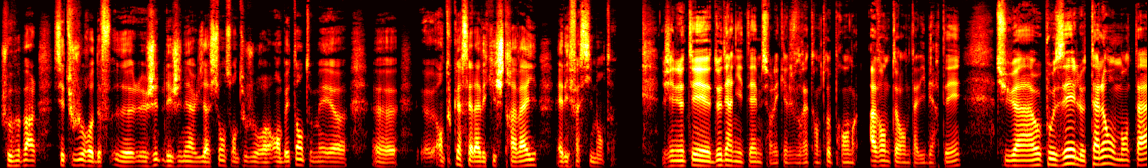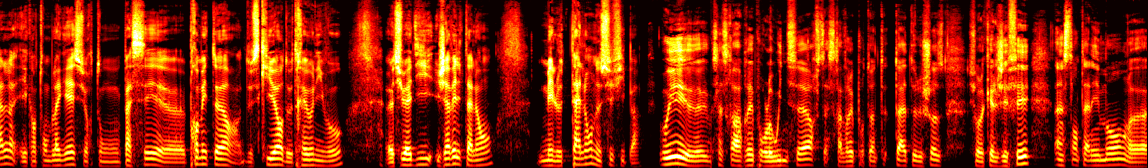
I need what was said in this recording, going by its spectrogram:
je vous parle, c'est toujours de, les généralisations sont toujours embêtantes, mais en tout cas celle avec qui je travaille, elle est fascinante. J'ai noté deux derniers thèmes sur lesquels je voudrais t'entreprendre avant de te rendre ta liberté. Tu as opposé le talent au mental et quand on blaguait sur ton passé euh, prometteur de skieur de très haut niveau, euh, tu as dit j'avais le talent, mais le talent ne suffit pas. Oui, euh, ça sera vrai pour le windsurf, ça sera vrai pour un tas de choses sur lesquelles j'ai fait. Instantanément, euh,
